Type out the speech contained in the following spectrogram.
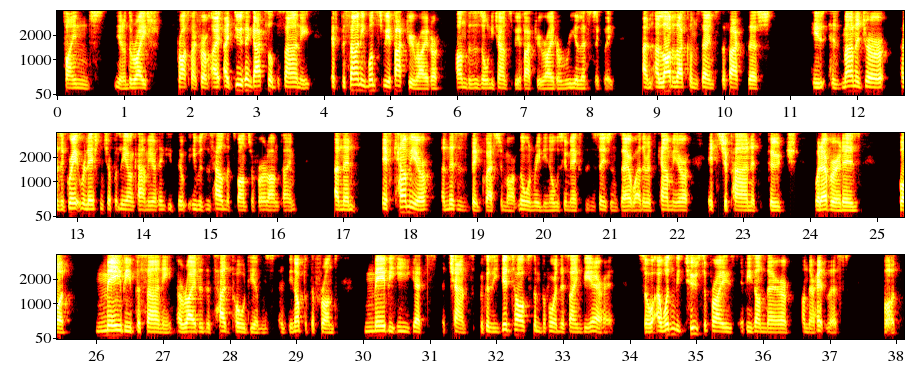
find you know the right prospect for him. I, I do think Axel Bassani, if Bassani wants to be a factory rider, Honda's his only chance to be a factory rider realistically. And a lot of that comes down to the fact that his, his manager has a great relationship with Leon Camier. I think he, he was his helmet sponsor for a long time. And then if Camier, and this is a big question mark, no one really knows who makes the decisions there, whether it's Camier, it's Japan, it's Puig, whatever it is. But maybe Bassani, a rider that's had podiums, has been up at the front. Maybe he gets a chance because he did talk to them before they signed Vierge. So I wouldn't be too surprised if he's on their on their hit list. But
